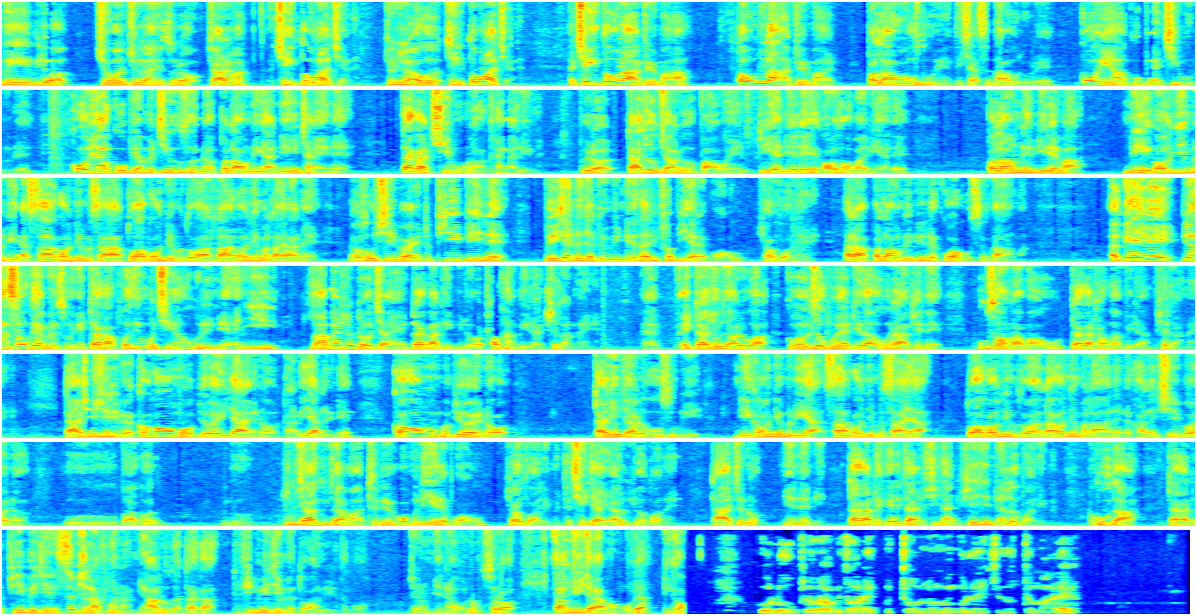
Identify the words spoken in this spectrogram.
မေပြီးတော့ဂျွန်ဇူလိုင်ဆိုတော့ဂျားထဲမှာအချိန်3လကျန်တယ်ဂျွန်ဇူလိုင်အောက်ဆိုအချိန်3လကျန်တယ်အချိန်3လအတွင်းမှာ3လအတွင်းမှာ ပလောင်အုပ်စုနေတခြားစဉ်းစားဖို့လိုတယ်ကိုယ့်အင်အားကိုပြန်ကြည့်ဖို့လိုတယ်ကိုယ့်အင်အားကိုပြန်မကြည့်ဘူးဆိုရင်တော့ပလောင်တွေကနေထိုင်နေတက်ကချေမိုးတာခံရလိမ့်မယ်ပြီးတော့တားချုပ်ကြားတို့အပါဝင် TNL လေးခေါင်းဆောင်ပိုင်းတွေကလည်းပလောင်နေမြေထဲမှာနေကောင်းချင်းမနေရစားကောင်းချင်းမစားသွားကောင်းချင်းမသွားလာကောင်းချင်းမလာရနဲ့နောက်ဆုံးရှင်းပြရင်တပြေးပြေးနဲ့ဘေးချန်တဲ့ချက်တွေပြီးနေသက်ပြီးထွက်ပြေးရတဲ့ပေါ့ရောက်သွားတယ်အဲ့ဒါပလောင်နေနေနဲ့ကိုယ့်အကိုစဉ်းစားရမှာအကယ်၍ပြန်ဆုတ်ခဲ့မယ်ဆိုရင်တက်ကဖွဲ့စည်းဝင်ချင်ဥပဒေနဲ့အညီလာမဲ့လွတ်တော်ကြရင်တက်ကနေပြီးတော့ထောက်ခံပေးတာဖြစ်လာနိုင်တယ်။အဲအဲ့တားချုပ်သားတို့ကကိုယ်ချုပ်ဖွင့်ရဒေတာဥက္ကဋ္ဌအဖြစ်နဲ့ဥဆောင်လာမှာကိုတက်ကထောက်ခံပေးတာဖြစ်လာနိုင်တယ်။ ဒါရှင်းရှင်းလေးပဲကောင်းကောင်းမပြောရင်ရရင်တော့ဒါတွေရနိုင်တယ်။ကောင်းကောင်းမပြောရင်တော့တားချုပ်သားတို့အုပ်စုတွေနေကောင်းချင်းမနေရစားကောင်းချင်းမစားရတွားကောင်းချင်းမသွားလာကောင်းချင်းမလာရနဲ့တခါလေးရှင်းပြောရင်တော့ဟိုဘာကောလူကြားသူကြားမှာထင်းထင်းပေါ်မနေရတဲ့ပေါ့ရောက်သွားလိမ့်မယ်တစ်ချိန်ကျရင်အဲ့လိုရောက်သွားနိုင်တယ်။ဒါကျွန်တော်မြင်နေပြီ။တက်ကတကယ်ကြရှင်းရှင်းရှင်းရှင်းပြန်လုပ်ပါလိမ့်မယ်။အခုသာတက်ကတဖြည်းဖြည်းချင်းစစ်မျက်နှာဖွင့်တာများလို့သာတက်ကတဖြည်းဖြည်းချင်းပဲသွားနေတဲ့သဘောကျွန်တော်မြင်တာပေါ့နော်ဆိုတော့စောင့်ကြည့်ကြရမှာပေါ့ဗျာဒီကောင်ခုလိုပြောပြပြီးတော့တဲ့ကိုကျော်မျိုးမင်းကိုလည်းကျေးဇူးတင်ပါတယ်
